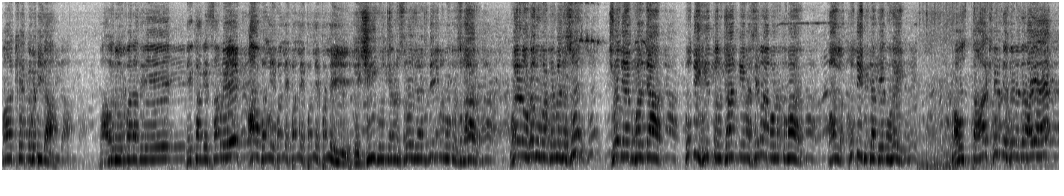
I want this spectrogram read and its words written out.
ਮਾਂ ਖੇਡ ਕਬੱਡੀ ਦਾ ਵਾਹ ਨੌਜਵਾਨਾ ਤੇਰੇ ਦੇਖਾਂਗੇ ਸਾਹਮਣੇ ਆਓ ਬੱਲੇ ਬੱਲੇ ਬੱਲੇ ਬੱਲੇ ਬੱਲੇ ਇਹ ਸ਼੍ਰੀ ਗੁਰੂ ਚਰਨ ਸਰੋਜ ਰਾਜ ਨਿਜ ਪ੍ਰਮੁਖ ਸੁਧਾਰ ਵਰਣੋ ਰਘੁਵਰ ਬਿਮਲ ਜਸੂ ਜੋਧਿਆ ਫਲਚਾਰ ਬੁੱਧੀ ਹੀ ਤਨ ਜਾਣ ਕੇ ਮੈਂ ਸਿਮਰਾ ਪਵਨ ਕੁਮਾਰ ਬਲ ਬੁੱਧੀ ਵਿਦਿਆ ਤੇ ਮੋਹੇ ਆਓ ਸਟਾਰ ਖੇਡਦੇ ਹੋਏ ਨਜ਼ਰ ਆਏ ਹੈ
